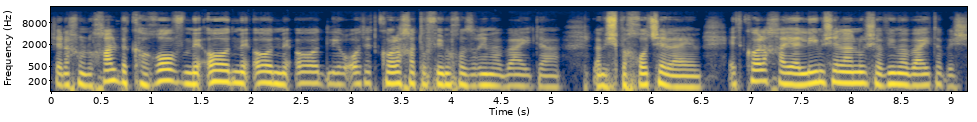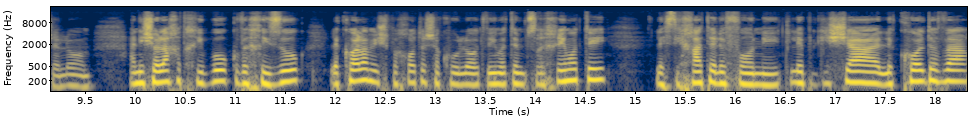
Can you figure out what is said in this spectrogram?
שאנחנו נוכל בקרוב מאוד מאוד מאוד לראות את כל החטופים חוזרים הביתה, למשפחות שלהם, את כל החיילים שלנו שבים הביתה בשלום. אני שולחת חיבוק וחיזוק לכל המשפחות השכולות, ואם אתם צריכים אותי, לשיחה טלפונית, לפגישה, לכל דבר,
